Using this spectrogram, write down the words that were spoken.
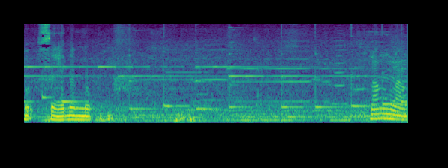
មុខសែនមុខឡង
